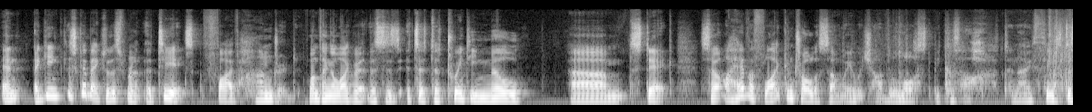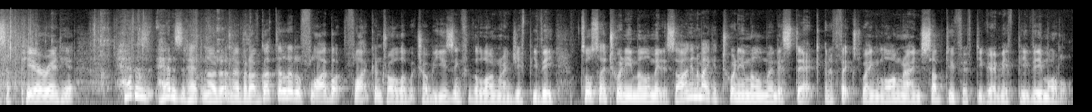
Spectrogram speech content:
And again, let's go back to this one, the TX500. One thing I like about this is it's a 20 mil um, stack. So I have a flight controller somewhere, which I've lost because, oh, I don't know, things disappear around here. How does, how does it happen? I don't know, but I've got the little Flybot flight controller, which I'll be using for the long range FPV. It's also 20 millimeters. So I'm gonna make a 20 millimeter stack in a fixed wing long range sub 250 gram FPV model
